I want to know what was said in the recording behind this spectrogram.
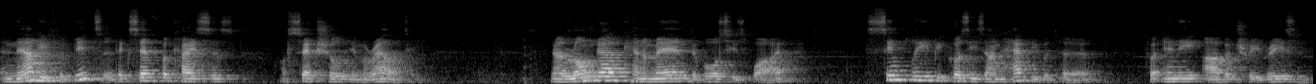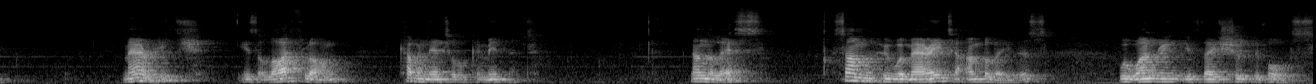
And now he forbids it except for cases of sexual immorality. No longer can a man divorce his wife simply because he's unhappy with her for any arbitrary reason. Marriage is a lifelong covenantal commitment. Nonetheless, some who were married to unbelievers were wondering if they should divorce.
